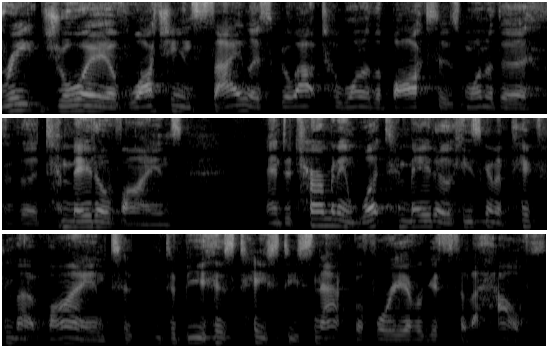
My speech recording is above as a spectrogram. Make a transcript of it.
great joy of watching Silas go out to one of the boxes, one of the, the tomato vines, and determining what tomato he's going to pick from that vine to, to be his tasty snack before he ever gets to the house.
